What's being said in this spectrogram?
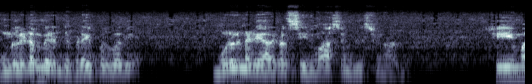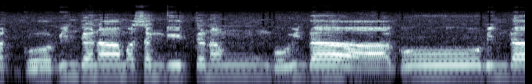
உங்களிடமிருந்து விடைபெறுவது முருகனடியார்கள் சீனிவாசன் விஸ்வநாதன் ஸ்ரீமத் கோவிந்த நாம சங்கீர்த்தனம் கோவிந்தா கோவிந்தா.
